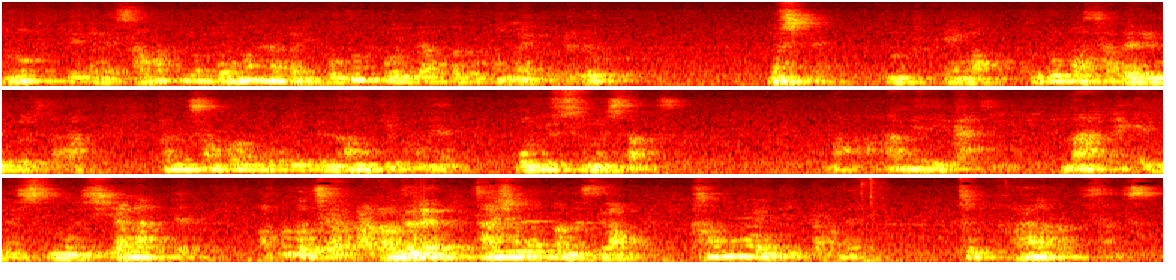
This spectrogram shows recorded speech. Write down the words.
その時計がね砂漠のど真ん中にポツンと置いてあったと考えてくれるもしねこの時計が言葉を喋れるとしたら神さんこの時計って何ていうかねこういう質問したんです。まあアメリカ人まあ変な質問しやがって。あこの違うかなんてね最初思ったんですが考えていたらねちょっと腹が立ってきたんです。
